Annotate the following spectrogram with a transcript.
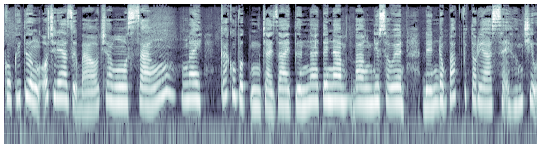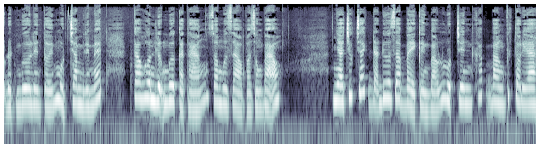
Cục Khí tượng Australia dự báo trong sáng nay, các khu vực trải dài từ Nam Tây Nam bang New South Wales đến Đông Bắc Victoria sẽ hứng chịu đợt mưa lên tới 100 mm, cao hơn lượng mưa cả tháng do mưa rào và rông bão. Nhà chức trách đã đưa ra 7 cảnh báo lũ lụt trên khắp bang Victoria,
